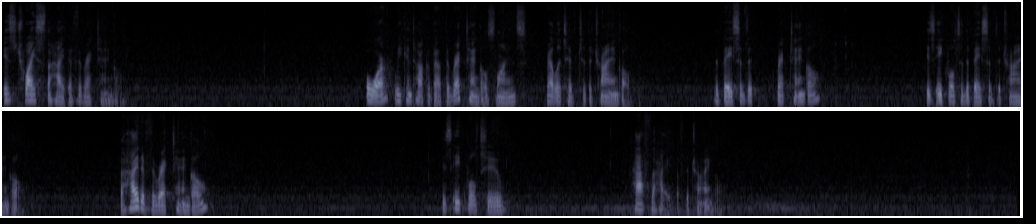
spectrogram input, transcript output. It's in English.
is twice the height of the rectangle. Or we can talk about the rectangle's lines relative to the triangle. The base of the rectangle is equal to the base of the triangle. The height of the rectangle is equal to half the height of the triangle.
